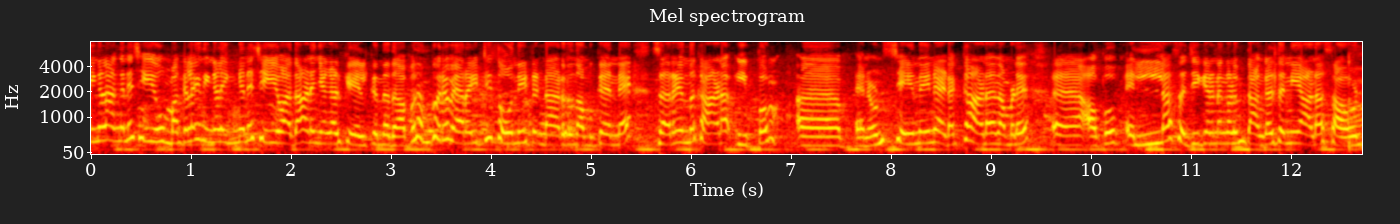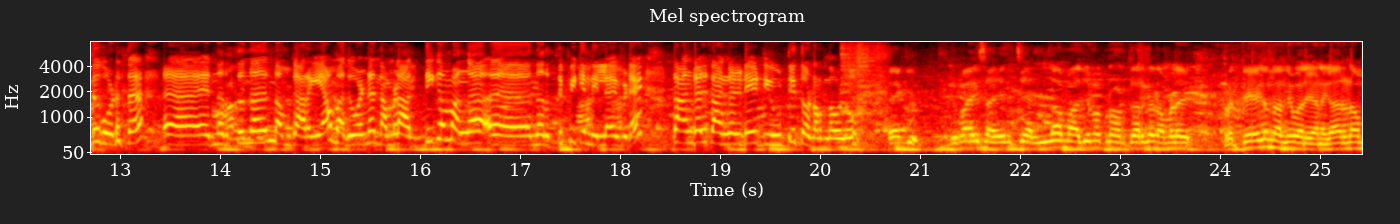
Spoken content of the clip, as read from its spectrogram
നിങ്ങൾ അങ്ങനെ ചെയ്യൂ. മക്കളെ നിങ്ങൾ ഇങ്ങനെ ചെയ്യൂ. അതാണ് ഞങ്ങൾ കേൾക്കുന്നത്. അപ്പോൾ നമുക്കൊരു വെറൈറ്റി തോന്നിയിട്ടുണ്ടായിരുന്നു. നമുക്ക് തന്നെ സാറേ ഒന്ന് കാണാം. ഇപ്പം അനൗൺസ് ചെയ്യുന്നതിന് ഇടക്കാണ് നമ്മൾ അപ്പോൾ എല്ലാ സജ്ജീകരണങ്ങളും താങ്കൾ തന്നെയാണ് സൗണ്ട് കൊടുത്ത് നിർത്തുന്നത് നമുക്കറിയാം. അതുകൊണ്ട് നമ്മൾ അധികം അങ്ങ് നിർത്തിപ്പിക്കുന്നില്ല ഇവിടെ. താങ്കൾ താങ്കളുടെ ഡ്യൂട്ടി തുടർന്നോളൂ. താങ്ക് യു ഇതുമായി സഹകരിച്ച എല്ലാ മാധ്യമ പ്രവർത്തകർക്കും നമ്മൾ പ്രത്യേകം നന്ദി പറയാണ് കാരണം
